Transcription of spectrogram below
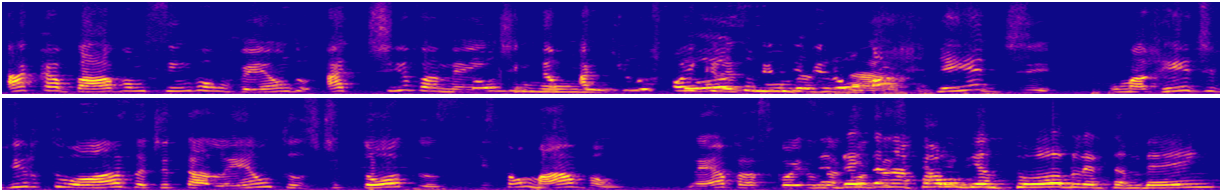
acabavam se envolvendo ativamente. Todo então, mundo, aquilo foi crescendo e virou uma rede, uma rede virtuosa de talentos de todos que somavam né, para as coisas Lembrei da Ana Paula. Gentobler também.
